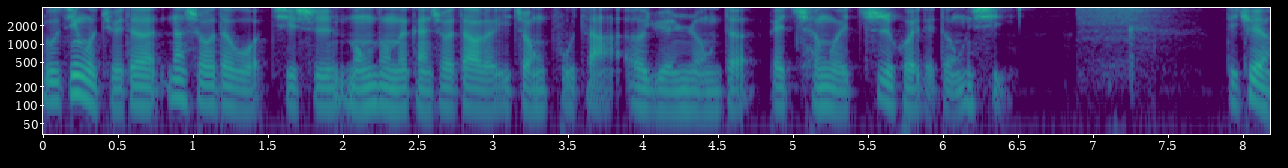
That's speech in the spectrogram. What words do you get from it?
如今，我觉得那时候的我，其实懵懂的感受到了一种复杂而圆融的被称为智慧的东西。的确，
